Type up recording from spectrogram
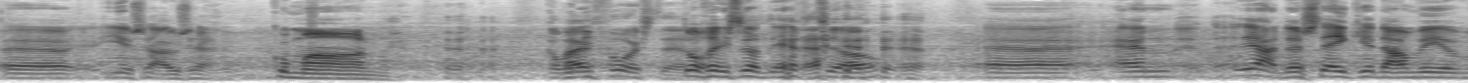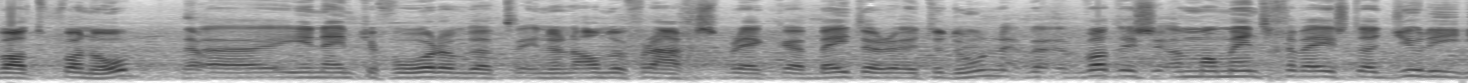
Eh, je zou zeggen, come on. Kan me niet voorstellen. Toch is dat echt zo. Eh, en eh, ja, daar steek je dan weer wat van op. Ja. Je neemt je voor om dat in een ander vraaggesprek beter te doen. Wat is een moment geweest dat jullie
